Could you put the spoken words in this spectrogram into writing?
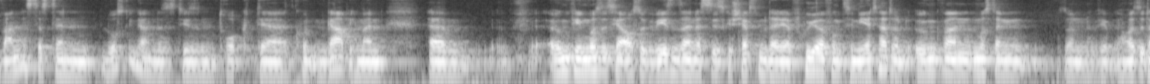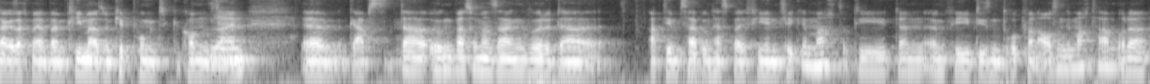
wann ist das denn losgegangen, dass es diesen Druck der Kunden gab? Ich meine, ähm, irgendwie muss es ja auch so gewesen sein, dass dieses Geschäftsmodell ja früher funktioniert hat und irgendwann muss dann so ein, heutzutage sagt man ja beim Klima so ein Kipppunkt gekommen sein. Ja. Ähm, Gab es da irgendwas, wo man sagen würde, da ab dem Zeitpunkt hast du bei vielen Klick gemacht, die dann irgendwie diesen Druck von außen gemacht haben? Oder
